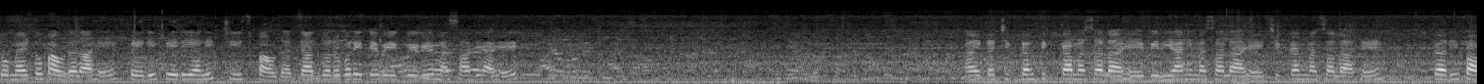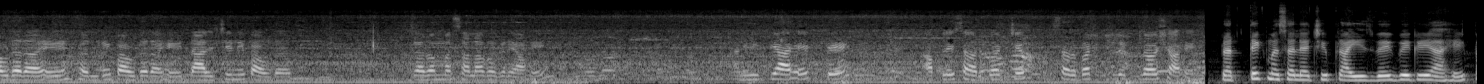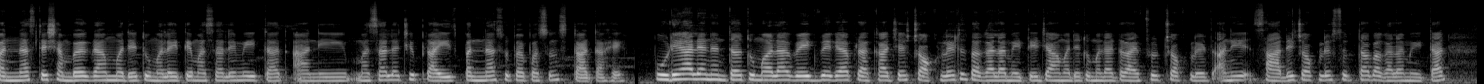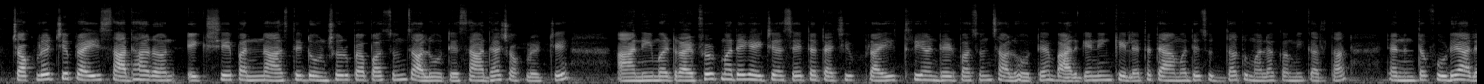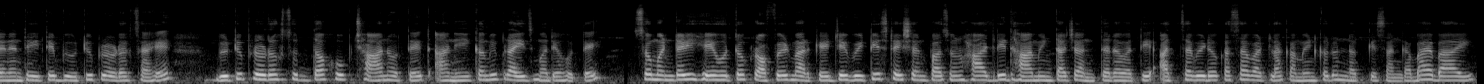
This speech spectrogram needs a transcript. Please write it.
tomato powder आहे पेरी पेरी आणि चीज पावडर. त्याचबरोबर इथे वेगवेगळे मसाले आहेत हा इथे चिकन टिक्का मसाला आहे बिर्याणी मसाला आहे चिकन मसाला आहे करी पावडर आहे हल्दी पावडर आहे दालचिनी पावडर गरम मसाला वगैरे आहे. आणि इथे आहेत ते आपले सरबतचे सरबत ब्रश आहे. प्रत्येक मसाल्याची प्राईज वेगवेगळी आहे. पन्नास ते शंभर ग्राममध्ये तुम्हाला इथे मसाले मिळतात आणि मसाल्याची प्राईज पन्नास रुपयापासून स्टार्ट आहे. पुढे आल्यानंतर तुम्हाला वेगवेगळ्या प्रकारचे चॉकलेट्स बघायला मिळते ज्यामध्ये तुम्हाला ड्रायफ्रूट चॉकलेट्स आणि साधे चॉकलेट्ससुद्धा बघायला मिळतात. चॉकलेटची प्राईस साधारण एकशे पन्नास ते दोनशे रुपयापासून चालू होते साध्या चॉकलेटची आणि मग ड्रायफ्रूटमध्ये घ्यायची असेल तर त्याची प्राईस थ्री हंड्रेडपासून चालू होते. बार्गेनिंग केलं तर त्यामध्ये सुद्धा तुम्हाला कमी करतात. त्यानंतर पुढे आल्यानंतर इथे ब्युटी प्रोडक्ट्स आहे. ब्युटी प्रोडक्ट्ससुद्धा खूप छान होते आणि कमी प्राईजमध्ये होते. सो मंडळी हे होतं क्रॉफिड मार्केट जे व्ही टी स्टेशनपासून हार्डली दहा मिनिटाच्या अंतरावरती. आजचा व्हिडिओ कसा वाटला कमेंट करून नक्की सांगा. Bye bye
